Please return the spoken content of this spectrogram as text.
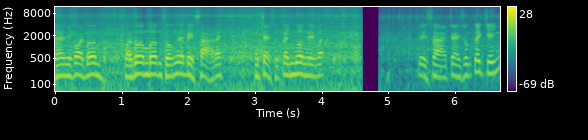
đây, cái vòi bơm. Vòi bơm bơm xuống bể xả đây. Nó chảy xuống kênh mương này vậy. Bể xả chảy xuống kênh chính.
